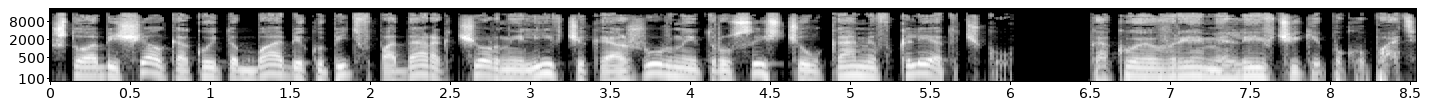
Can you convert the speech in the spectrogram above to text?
что обещал какой-то бабе купить в подарок черный лифчик и ажурные трусы с чулками в клеточку. Какое время лифчики покупать?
